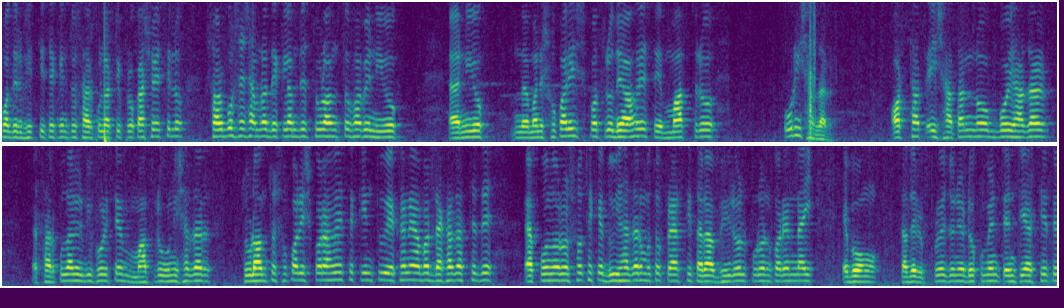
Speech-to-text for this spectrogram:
পদের ভিত্তিতে কিন্তু সার্কুলারটি প্রকাশ হয়েছিল। সর্বশেষ আমরা দেখলাম যে চূড়ান্তভাবে নিয়োগ নিয়োগ মানে সুপারিশপত্র দেওয়া হয়েছে মাত্র উনিশ হাজার। অর্থাৎ এই সাতানব্বই হাজার সার্কুলারের বিপরীতে মাত্র উনিশ হাজার চূড়ান্ত সুপারিশ করা হয়েছে। কিন্তু এখানে আবার দেখা যাচ্ছে যে পনেরোশো থেকে দুই হাজার মতো প্রার্থী তারা ভিরল পূরণ করেন নাই এবং তাদের প্রয়োজনীয় ডকুমেন্ট এনটিআরসিতে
